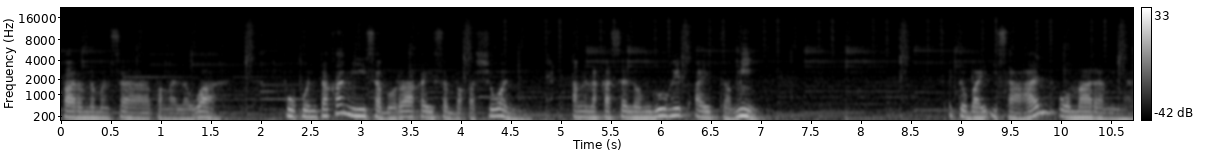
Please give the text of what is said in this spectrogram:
Para naman sa pangalawa, pupunta kami sa Boracay sa bakasyon. Ang nakasalong guhit ay kami. Ito ba'y isahan o maramihan?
